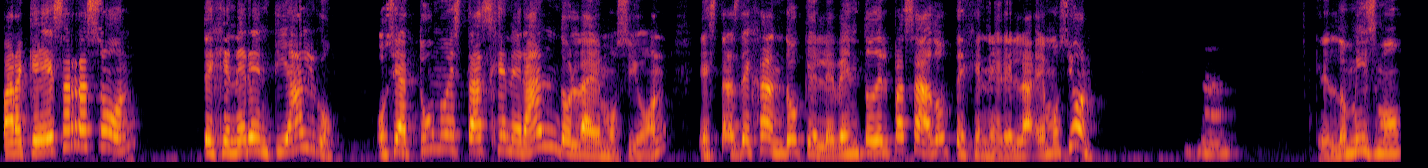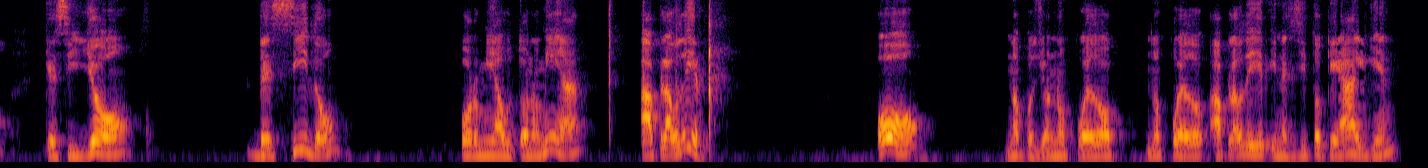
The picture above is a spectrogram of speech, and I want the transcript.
para que esa razón te genere en ti algo. O sea, tú no estás generando la emoción, estás dejando que el evento del pasado te genere la emoción. Que es lo mismo que si yo decido por mi autonomía aplaudir. O, no, pues yo no puedo, no puedo aplaudir y necesito que alguien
